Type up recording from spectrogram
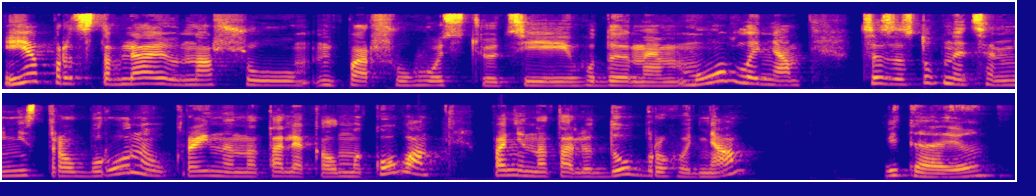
І я представляю нашу першу гостю цієї години мовлення. Це заступниця міністра оборони України Наталя Калмикова. Пані Наталю, доброго дня. Вітаю.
